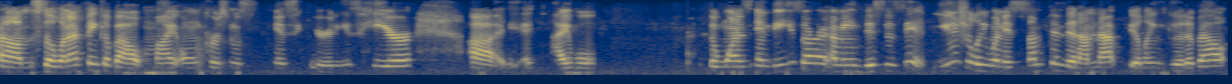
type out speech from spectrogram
Um, so when I think about my own personal insecurities here, uh, I will the ones and these are i mean this is it usually when it's something that i'm not feeling good about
